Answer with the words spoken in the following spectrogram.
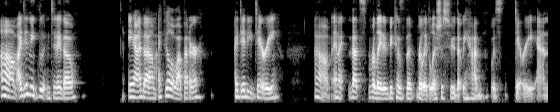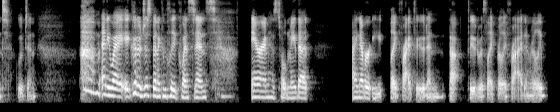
Um, I didn't eat gluten today though. And um, I feel a lot better. I did eat dairy. Um, and I, that's related because the really delicious food that we had was dairy and gluten. anyway, it could have just been a complete coincidence. Aaron has told me that I never eat like fried food, and that food was like really fried and really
